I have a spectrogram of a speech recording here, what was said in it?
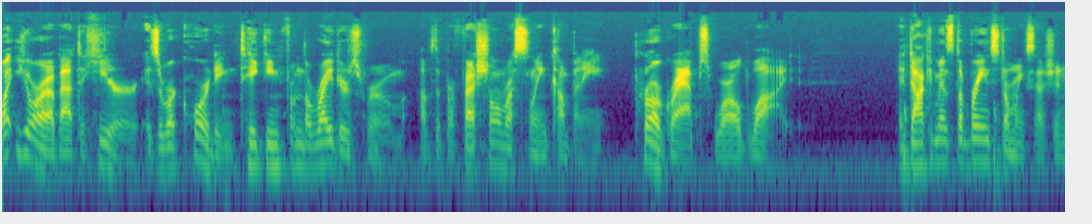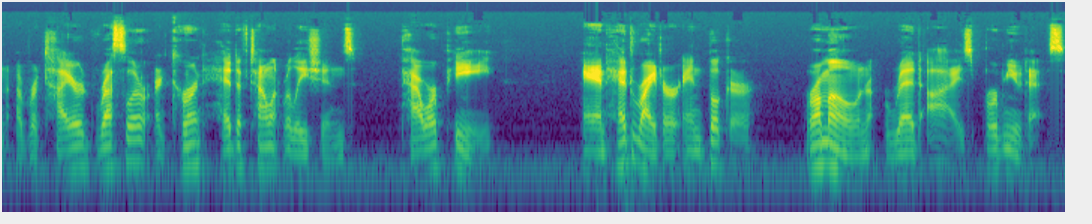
What you are about to hear is a recording taken from the writer's room of the professional wrestling company Prograps Worldwide. It documents the brainstorming session of retired wrestler and current head of talent relations, Power P, and head writer and booker, Ramon Red Eyes Bermudez.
